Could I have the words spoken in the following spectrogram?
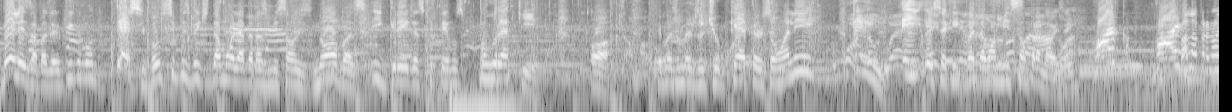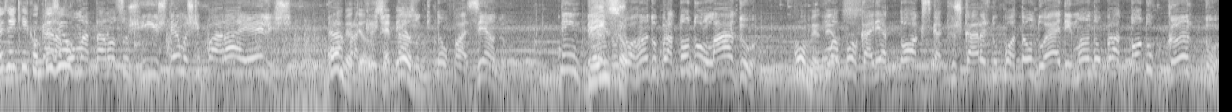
Beleza, rapaziada, o que que acontece? Vamos simplesmente dar uma olhada nas missões novas e gregas que temos por aqui. Ó, tem mais ou menos o tio Ketterson ali. Ei, e esse aqui que vai dar uma missão pra nós, hein? Vai! Fala pra nós aí o que Cara, aconteceu. vão matar nossos rios, temos que parar eles. Oh, meu Deus, é mesmo? que estão fazendo? Tem bênção jorrando pra todo lado. Oh, meu Uma Deus. porcaria tóxica que os caras do portão do Éden mandam pra todo canto.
